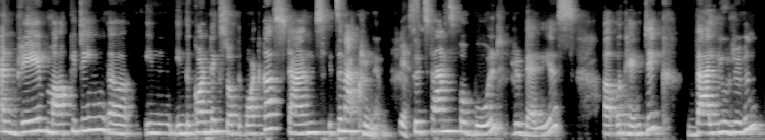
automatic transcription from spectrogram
And brave marketing, uh, in in the context of the podcast, stands. It's an acronym. Yes. So it stands for bold, rebellious, uh, authentic value driven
